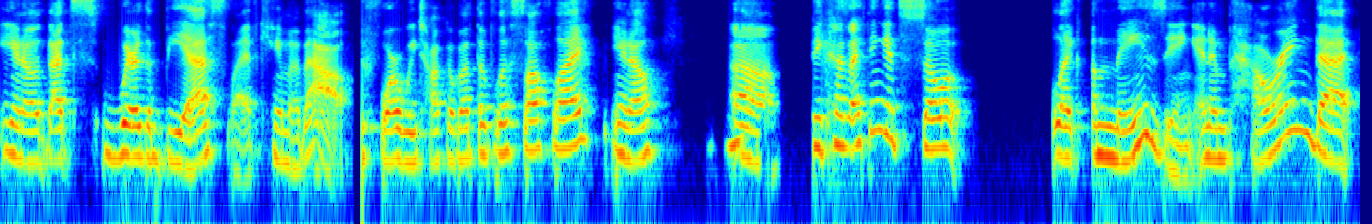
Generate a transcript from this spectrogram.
you know, that's where the BS life came about before we talk about the bliss off life, you know, mm-hmm. uh, because I think it's so like amazing and empowering that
